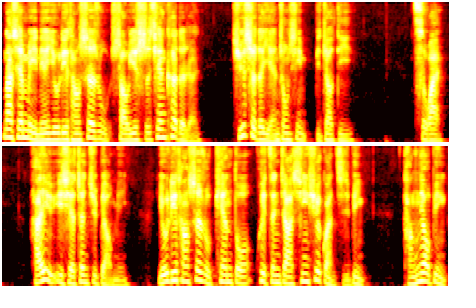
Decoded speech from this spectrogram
那些每年游离糖摄入少于十千克的人，龋齿的严重性比较低。此外，还有一些证据表明，游离糖摄入偏多会增加心血管疾病、糖尿病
